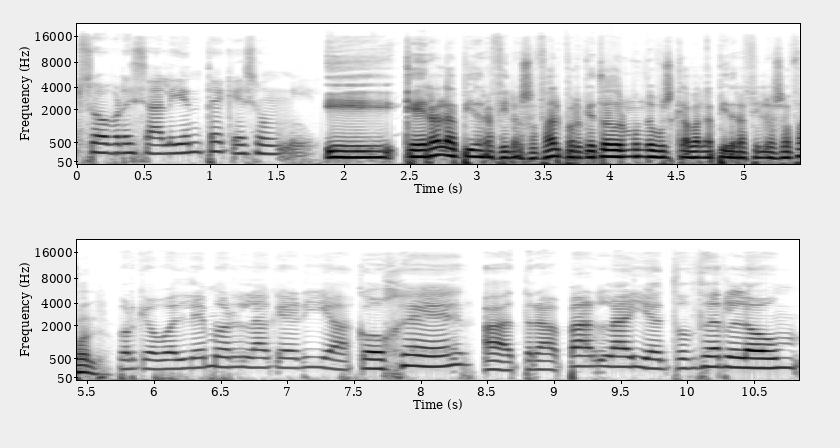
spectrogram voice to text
Sobresaliente que es un mil. ¿Y qué era la piedra filosofal? Porque todo el mundo buscaba la piedra filosofal. Porque Voldemort la quería coger, atraparla y entonces lo,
